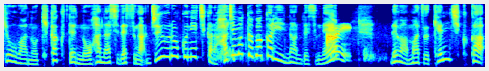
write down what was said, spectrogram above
今日はあの企画展のお話ですが、16日から始まったばかりなんですね。はい、ではまず建築家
